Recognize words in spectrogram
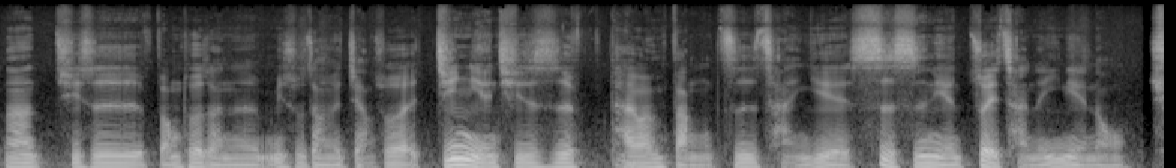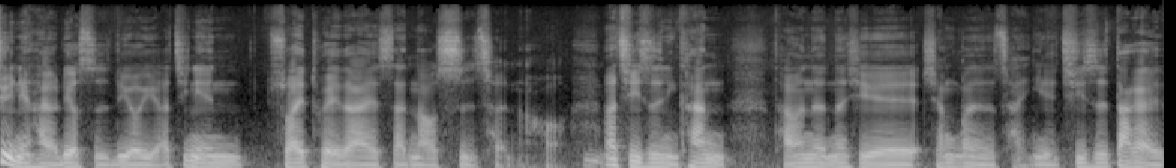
那其实房拓展的秘书长有讲说，今年其实是台湾纺织产业四十年最惨的一年哦。去年还有六十六亿啊，今年衰退大概三到四成了哈。那其实你看台湾的那些相关的产业，其实大概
